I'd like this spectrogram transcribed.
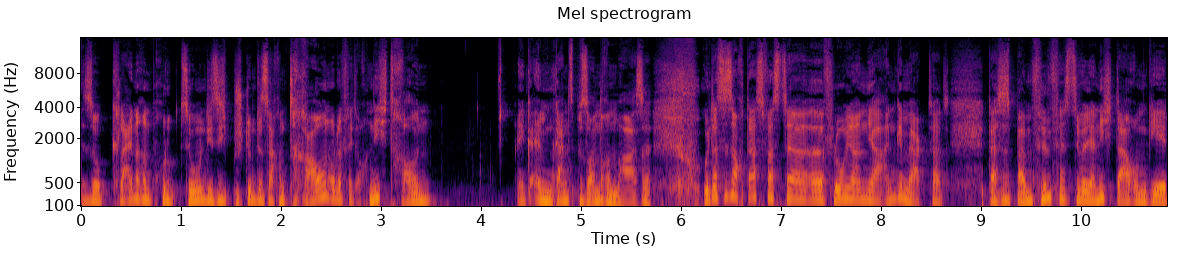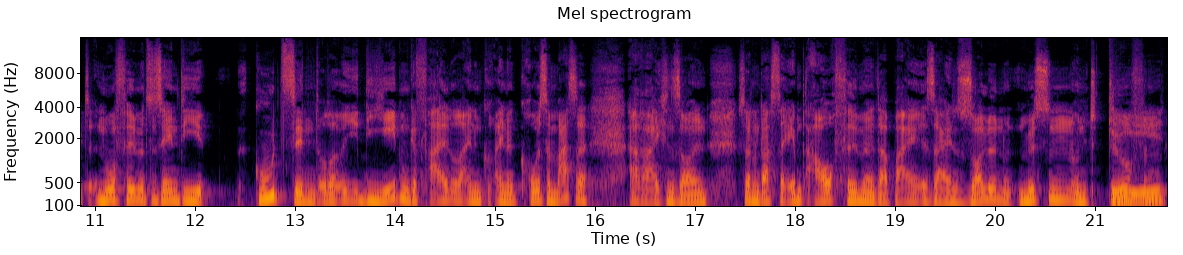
so kleineren Produktionen, die sich bestimmte Sachen trauen oder vielleicht auch nicht trauen im ganz besonderen Maße. Und das ist auch das, was der äh, Florian ja angemerkt hat, dass es beim Filmfestival ja nicht darum geht, nur Filme zu sehen, die gut sind oder die jedem gefallen oder eine, eine große Masse erreichen sollen, sondern dass da eben auch Filme dabei sein sollen und müssen und dürfen. Die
